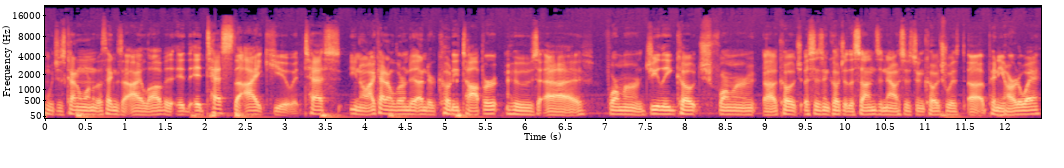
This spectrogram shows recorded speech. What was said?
which is kind of one of the things that i love it, it, it tests the iq it tests you know i kind of learned it under cody toppert who's uh former G League coach, former uh, coach, assistant coach of the Suns, and now assistant coach with uh, Penny Hardaway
